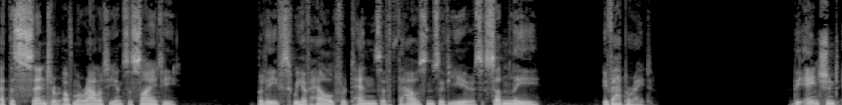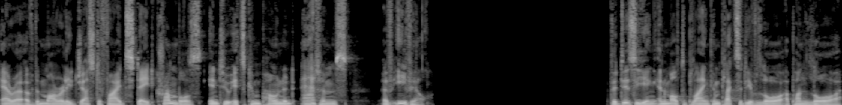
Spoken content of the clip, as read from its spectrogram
at the center of morality and society, beliefs we have held for tens of thousands of years suddenly evaporate. The ancient era of the morally justified state crumbles into its component atoms of evil. The dizzying and multiplying complexity of law upon law,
